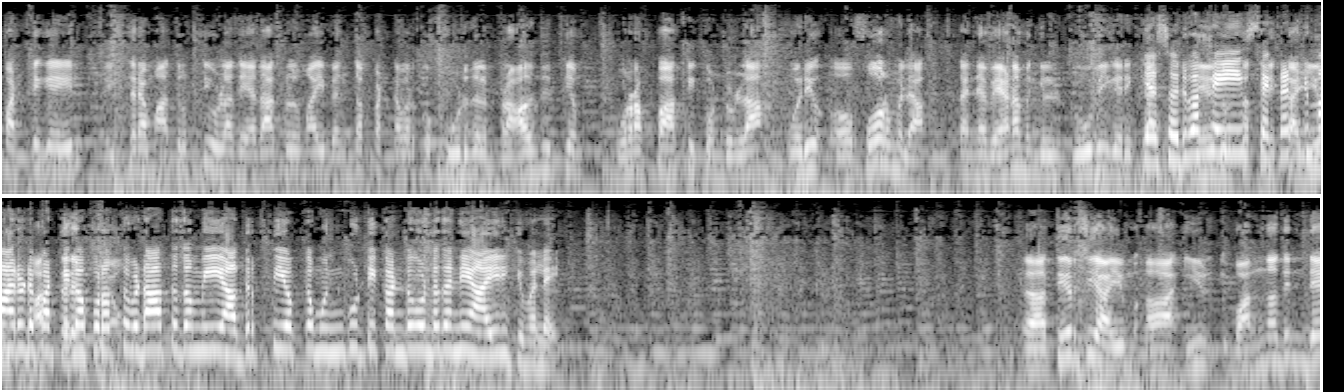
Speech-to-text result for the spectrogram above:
പട്ടികയിൽ ഇത്തരം അതൃപ്തിയുള്ള നേതാക്കളുമായി ബന്ധപ്പെട്ടവർക്ക് കൂടുതൽ പ്രാതിനിധ്യം ഉറപ്പാക്കിക്കൊണ്ടുള്ള ഒരു ഫോർമുല തന്നെ വേണമെങ്കിൽ രൂപീകരിക്കാൻ യെസ് ഒരുപക്ഷെ ഈ സെക്രട്ടറിമാരുടെ പട്ടിക പുറത്തുവിടാത്തതും ഈ അതൃപ്തിയൊക്കെ മുൻകൂട്ടി കണ്ടുകൊണ്ട് തന്നെ ആയിരിക്കും അല്ലേ? തീർച്ചയായും ഈ വന്നതിന്റെ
